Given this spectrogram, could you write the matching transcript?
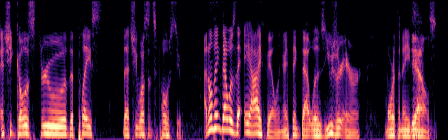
And she goes through the place that she wasn't supposed to. I don't think that was the AI failing. I think that was user error more than anything Yeah. else.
